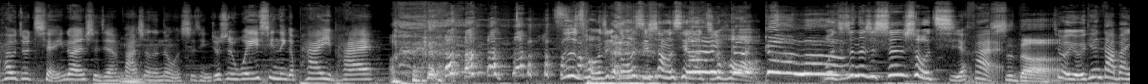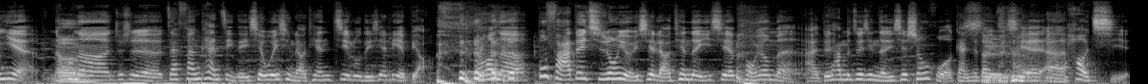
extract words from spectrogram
还有就前一段时间发生的那种事情，就是微信那个拍一拍。自从这个东西上线了之后，我就真的是深受其害。是的，就有一天大半夜，然后呢，就是在翻看自己的一些微信聊天记录的一些列表，然后呢，不乏对其中有一些聊天的一些朋友们，啊，对他们最近的一些生活感觉到有一些 呃好奇，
